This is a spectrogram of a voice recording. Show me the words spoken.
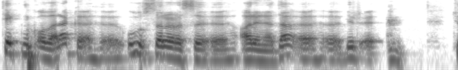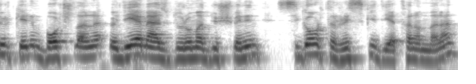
teknik olarak uluslararası arenada bir Türkiye'nin borçlarını ödeyemez duruma düşmenin sigorta riski diye tanımlanan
